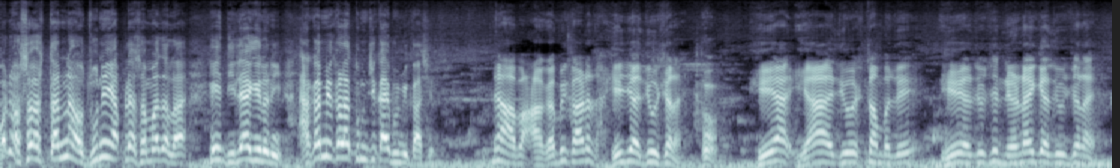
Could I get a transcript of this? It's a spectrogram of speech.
पण असं असताना अजूनही आपल्या समाजाला हे दिल्या गेलं नाही. आगामी काळात तुमची काय भूमिका असेल? नाही आगामी काळात हे जे अधिवेशन आहे हां. हे या अधिवेशनामध्ये हे अधिवेशन निर्णायक अधिवेशन आहे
